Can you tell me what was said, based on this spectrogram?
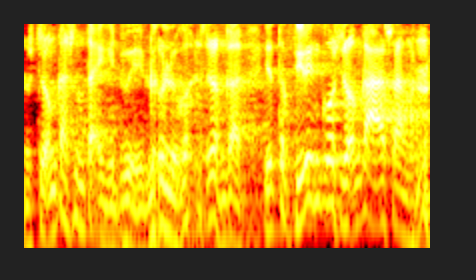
Terus dok engkas entek iki dhuwit. Lho lho kok engkas. Ya takdire engko dok engkas ngono.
